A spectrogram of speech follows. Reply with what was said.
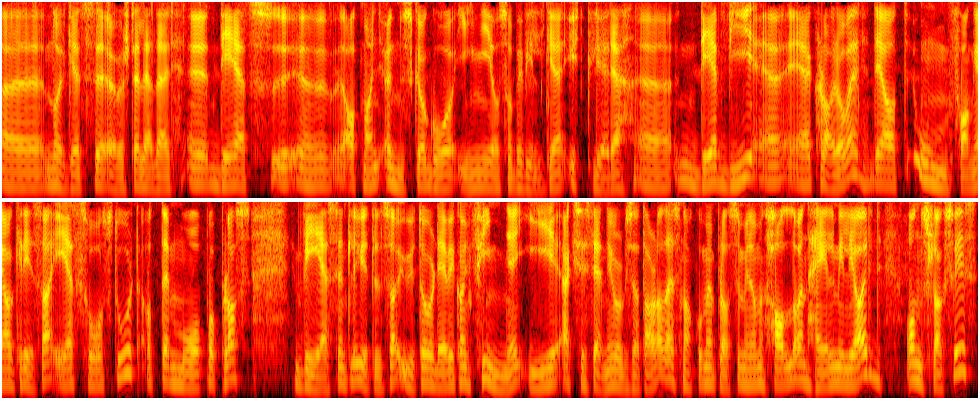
uh, Norges øverste leder. Uh, det at man ønsker å gå inn i og bevilge ytterligere. Det vi er klar over, det er at omfanget av krisa er så stort at det må på plass vesentlige ytelser utover det vi kan finne i eksisterende jordbruksavtaler. Det er snakk om en plass mellom en halv og en hel milliard, anslagsvis,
